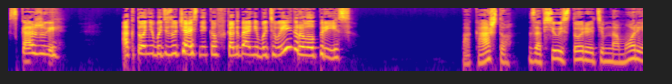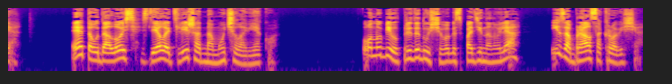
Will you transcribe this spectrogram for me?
«Скажи, а кто-нибудь из участников когда-нибудь выигрывал приз?» Пока что за всю историю Темноморья это удалось сделать лишь одному человеку. Он убил предыдущего господина Нуля и забрал сокровища.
